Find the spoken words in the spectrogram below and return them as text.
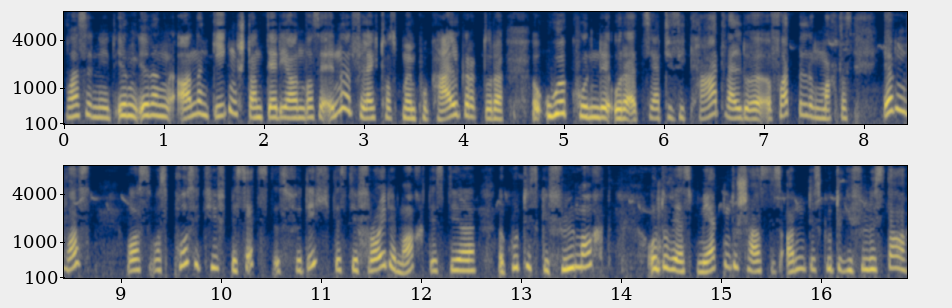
weiß ich nicht, irgendeinen anderen Gegenstand, der dir an was erinnert. Vielleicht hast du mal einen Pokal gekriegt oder eine Urkunde oder ein Zertifikat, weil du eine Fortbildung gemacht hast. Irgendwas, was, was positiv besetzt ist für dich, das dir Freude macht, das dir ein gutes Gefühl macht. Und du wirst merken, du schaust es an, das gute Gefühl ist da.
